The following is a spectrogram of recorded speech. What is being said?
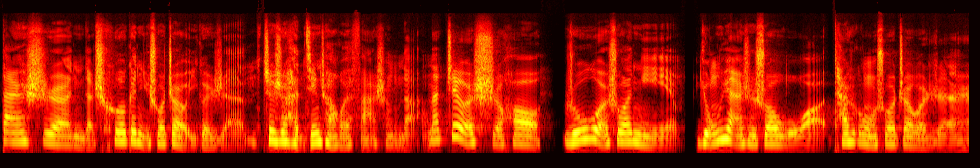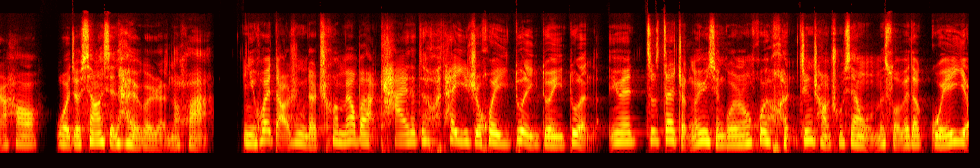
但是你的车跟你说这儿有一个人，这是很经常会发生的。那这个时候，如果说你永远是说我，他是跟我说这有个人，然后我就相信他有个人的话。你会导致你的车没有办法开，它最后它一直会一顿一顿一顿的，因为就在整个运行过程中会很经常出现我们所谓的鬼影，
